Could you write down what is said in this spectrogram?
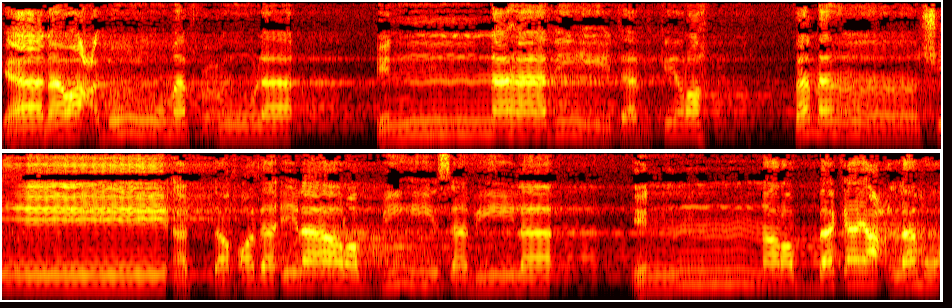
كان وعده مفعولا. إن هذه تذكرة فمن شيء اتخذ إلى ربه سبيلا. إن ربك يعلم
